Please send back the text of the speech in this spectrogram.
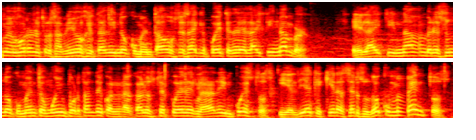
mejor a nuestros amigos que están indocumentados, usted sabe que puede tener el ITIN number. El ITIN number es un documento muy importante con el cual usted puede declarar impuestos y el día que quiera hacer sus documentos,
